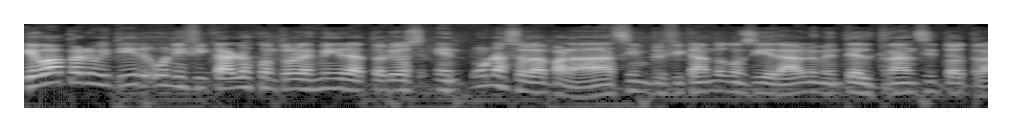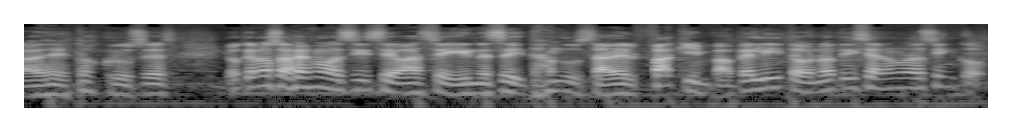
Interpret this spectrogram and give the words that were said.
que va a permitir unificar los controles migratorios en una sola parada, simplificando considerablemente el tránsito a través de estos cruces. Lo que no sabemos es si se va a seguir necesitando usar el fucking papelito. Noticia número 5.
